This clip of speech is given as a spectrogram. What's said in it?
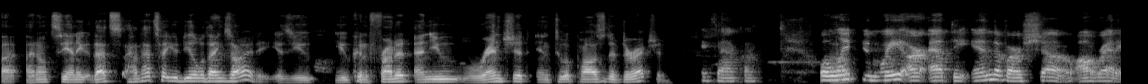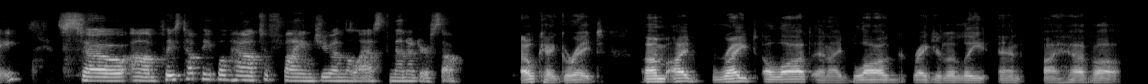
I, I don't see any. That's how that's how you deal with anxiety. Is you you confront it and you wrench it into a positive direction. Exactly. Well, uh, Lincoln, we are at the end of our show already. So um, please tell people how to find you in the last minute or so. Okay, great. Um, I write a lot and I blog regularly, and I have a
